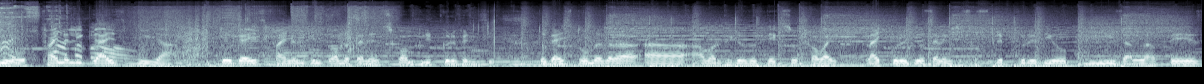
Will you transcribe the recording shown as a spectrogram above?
Yo finally guys booyah. তো গাইজ ফাইনালি কিন্তু আমরা চ্যালেঞ্জ কমপ্লিট করে ফেলেছি। তো গাইজ তোমরা যারা আমার ভিডিও দেখছ সবাই লাইক করে দিও চ্যানেলটি সাবস্ক্রাইব করে দিও। প্লিজ আল্লাহ হাফেজ।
